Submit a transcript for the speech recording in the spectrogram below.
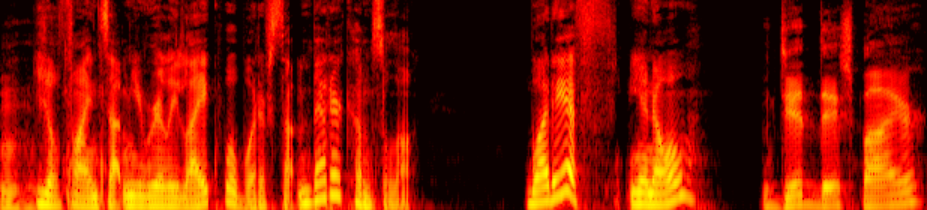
Mm-hmm. You'll find something you really like. Well, what if something better comes along? What if, you know? Did this buyer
